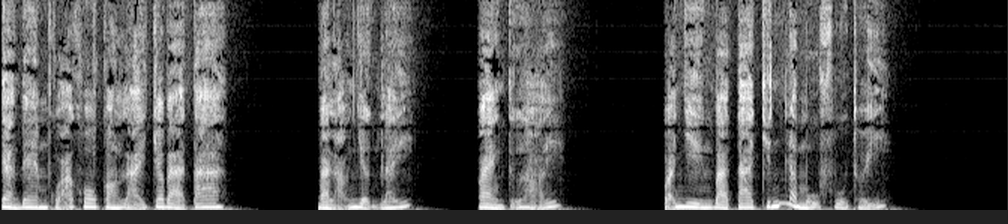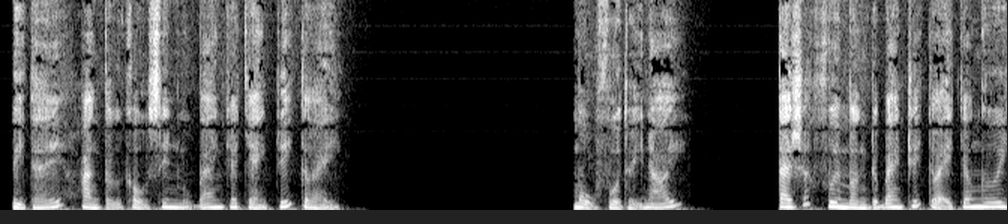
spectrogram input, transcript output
Chàng đem quả khô còn lại cho bà ta. Bà lão nhận lấy. Hoàng tử hỏi, quả nhiên bà ta chính là mụ phù thủy. Vì thế, hoàng tử cầu xin mụ ban cho chàng trí tuệ. Mụ phù thủy nói, ta rất vui mừng được ban trí tuệ cho ngươi,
